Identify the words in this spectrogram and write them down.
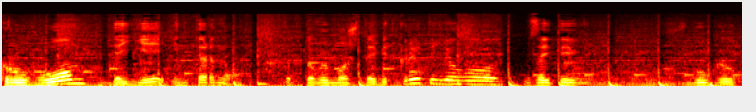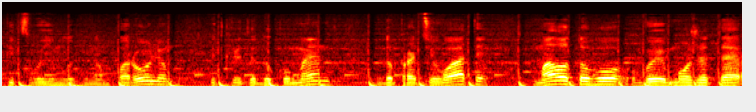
кругом, де є інтернет. Тобто ви можете відкрити його, зайти в Google під своїм логіном паролем, відкрити документ, допрацювати. Мало того, ви можете е,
